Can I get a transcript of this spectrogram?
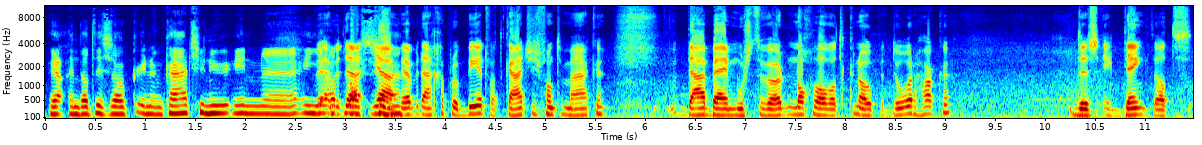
Ja, en dat is ook in een kaartje nu in, eh in je We hebben, daar, atlas. ja, eh, we hebben daar geprobeerd wat kaartjes van te maken. Daarbij moesten we nog wel wat knopen doorhakken. Dus ik denk dat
